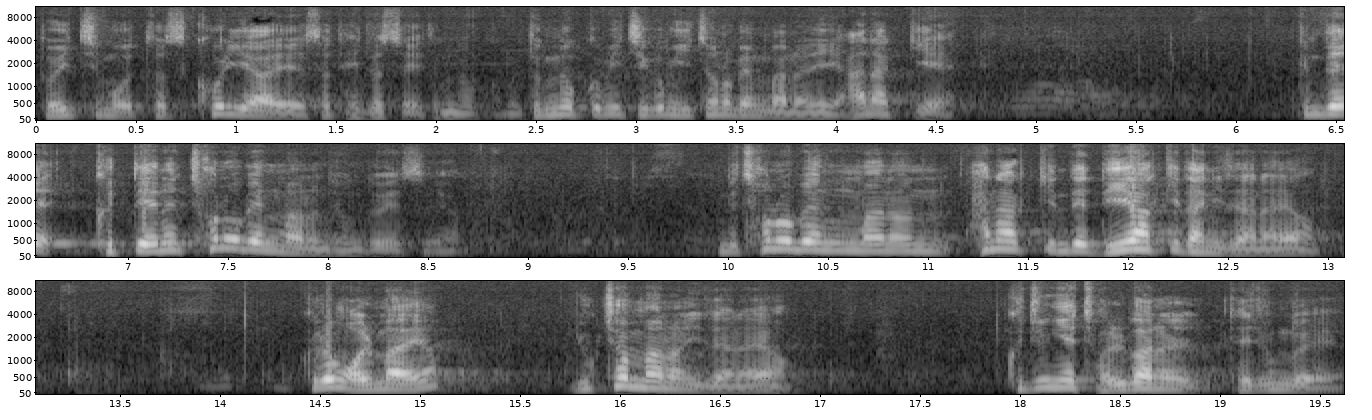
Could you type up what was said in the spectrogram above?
도이치모터스 코리아에서 대줬어요 등록금을. 등록금이 지금 2,500만 원이 한 학기에. 근데 그때는 1,500만 원 정도였어요. 근데 1,500만 원 한 학기인데 네 학기 다니잖아요. 그럼 얼마예요? 6천만 원이잖아요. 그 중에 절반을 대준 거예요.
